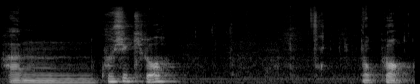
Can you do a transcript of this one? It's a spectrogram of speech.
한 90kg 목표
